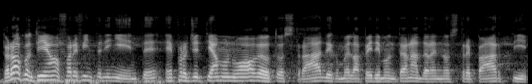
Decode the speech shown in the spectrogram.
Però continuiamo a fare finta di niente e progettiamo nuove autostrade come la pedemontana dalle nostre parti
